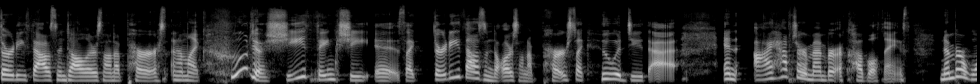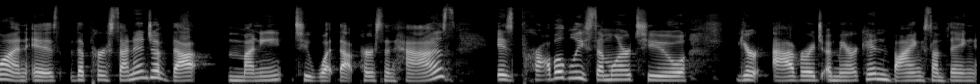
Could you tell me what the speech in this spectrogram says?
$30,000 on a purse. And I'm like, who does she think she is? Like $30,000 on a purse? Like, who would do that? And I have to remember a couple things. Number one is the percentage of that money to what that person has is probably similar to your average American buying something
